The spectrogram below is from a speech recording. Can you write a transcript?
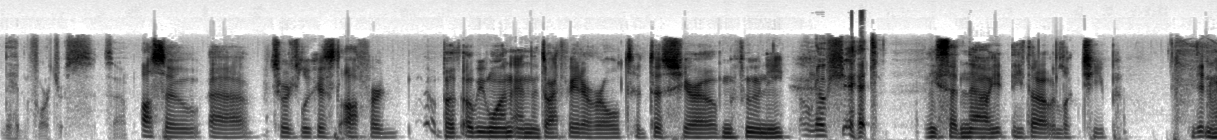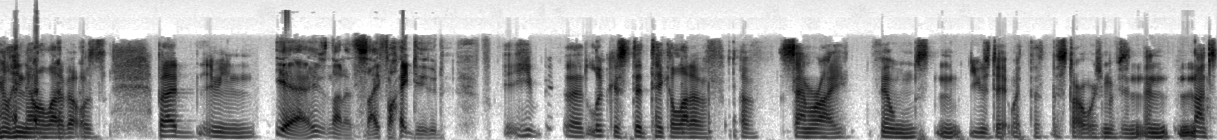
the Hidden Fortress. So Also, uh, George Lucas offered both Obi Wan and the Darth Vader role to Toshiro Mifune. oh no shit. And he said no. He, he thought it would look cheap. He didn't really know a lot about what was, but I, I mean, Yeah, he's not a sci-fi dude. He uh, Lucas did take a lot of, of samurai films and used it with the, the Star Wars movies, and, and not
